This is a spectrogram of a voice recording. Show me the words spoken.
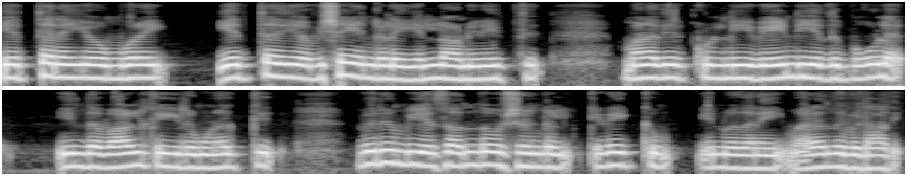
எத்தனையோ முறை எத்தனையோ விஷயங்களை எல்லாம் நினைத்து மனதிற்குள் நீ வேண்டியது போல இந்த வாழ்க்கையிலும் உனக்கு விரும்பிய சந்தோஷங்கள் கிடைக்கும் என்பதனை மறந்து விடாதே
